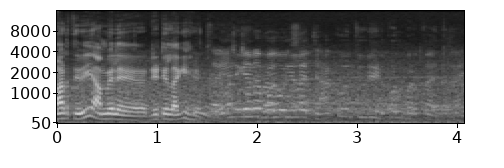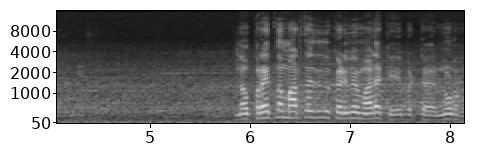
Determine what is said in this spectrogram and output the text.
ಮಾಡ್ತೀವಿ ಆಮೇಲೆ ಡೀಟೇಲ್ ಆಗಿ ಹೇಳ್ತೀವಿ. ನಾವು ಪ್ರಯತ್ನ ಮಾಡ್ತಾ ಇದ್ದಿದ್ದು ಕಡಿಮೆ ಮಾಡೋಕ್ಕೆ ಬಟ್ ನೋಡೋಣ.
